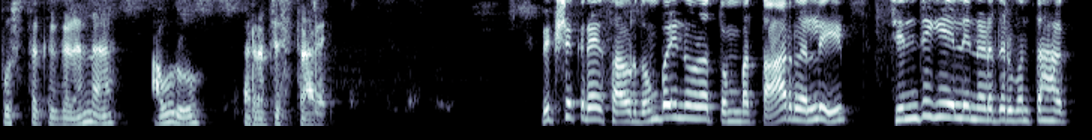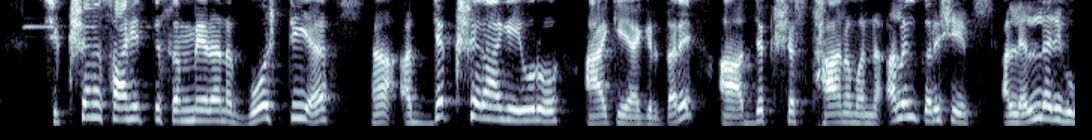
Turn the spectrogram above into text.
ಪುಸ್ತಕಗಳನ್ನು ಅವರು ರಚಿಸ್ತಾರೆ. ವೀಕ್ಷಕರೇ, ಸಾವಿರದ ಒಂಬೈನೂರ ತೊಂಬತ್ತಾರರಲ್ಲಿ ಸಿಂದಗಿಯಲ್ಲಿ ನಡೆದಿರುವಂತಹ ಶಿಕ್ಷಣ ಸಾಹಿತ್ಯ ಸಮ್ಮೇಳನ ಗೋಷ್ಠಿಯ ಅಧ್ಯಕ್ಷರಾಗಿ ಇವರು ಆಯ್ಕೆಯಾಗಿರ್ತಾರೆ. ಆ ಅಧ್ಯಕ್ಷ ಸ್ಥಾನವನ್ನು ಅಲಂಕರಿಸಿ ಅಲ್ಲೆಲ್ಲರಿಗೂ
